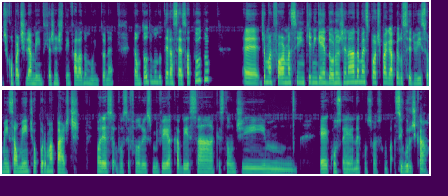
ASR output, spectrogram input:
de compartilhamento que a gente tem falado muito, né. Então todo mundo ter acesso a tudo, eh, de uma forma, assim, que ninguém é dono de nada, mas pode pagar pelo serviço mensalmente ou por uma parte. Olha, você falando isso me veio à cabeça a questão de, eh, cons eh, não é consórcio, como fala? Seguro de carro.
